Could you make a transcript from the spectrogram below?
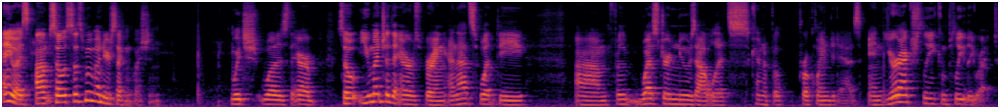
Anyways, um, so, so let's move on to your second question, which was the Arab. So you mentioned the Arab Spring, and that's what the, um, for the Western news outlets kind of pro- proclaimed it as, and you're actually completely right.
